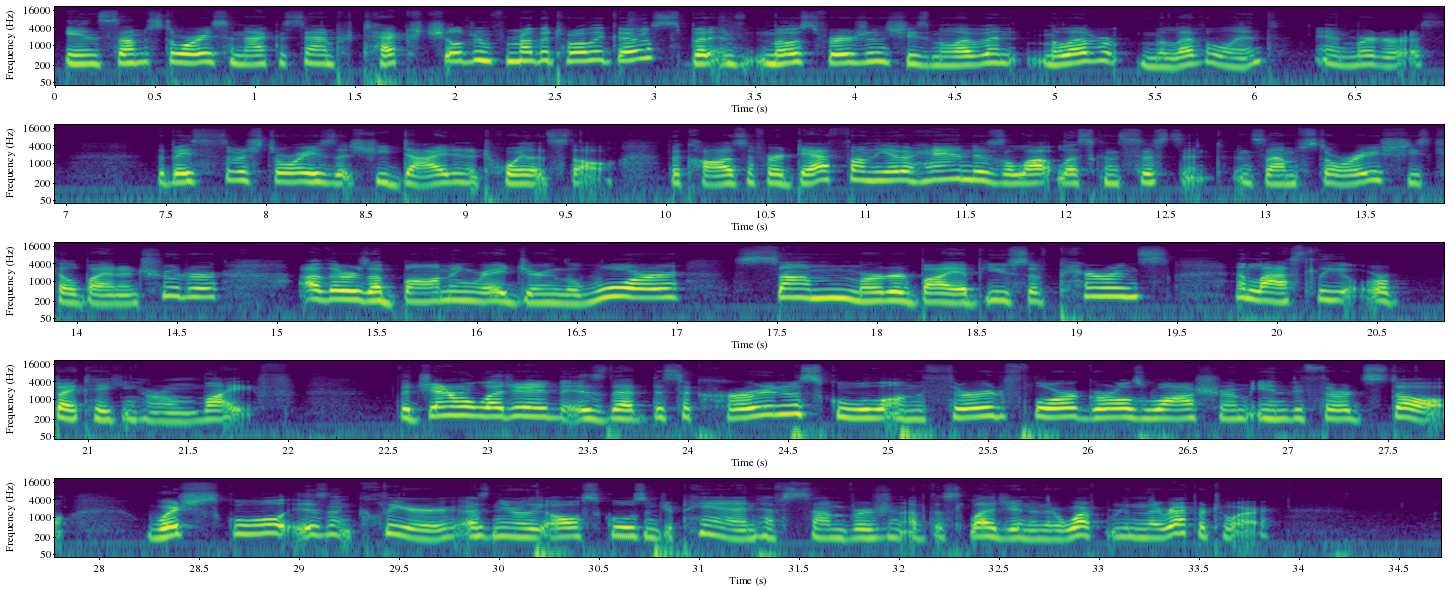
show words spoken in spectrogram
In some stories, Hanako-san protects children from other toilet ghosts, but in most versions, she's malevolent, malevo- malevolent and murderous. The basis of her story is that she died in a toilet stall. The cause of her death, on the other hand, is a lot less consistent. In some stories, she's killed by an intruder, others a bombing raid during the war, some murdered by abusive parents, and lastly, or by taking her own life. The general legend is that this occurred in a school on the third floor girls' washroom in the third stall. Which school isn't clear, as nearly all schools in Japan have some version of this legend in their, wep- in their repertoire.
